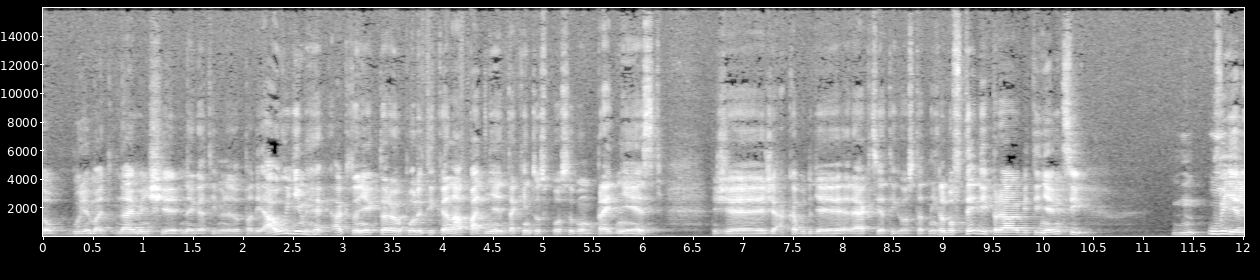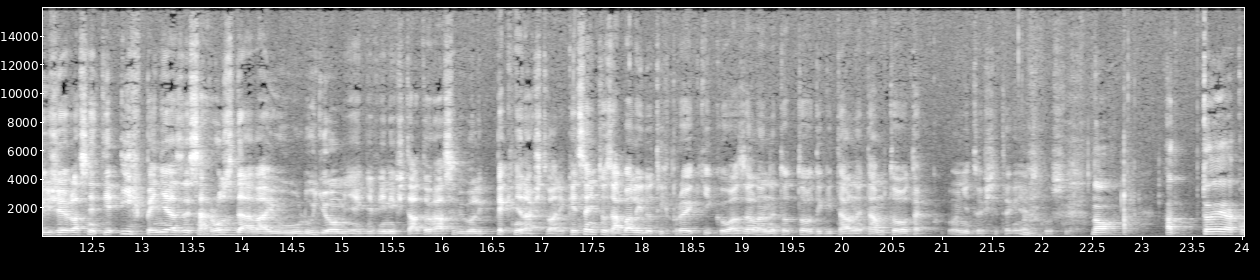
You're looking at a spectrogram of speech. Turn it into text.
to bude mať najmenšie negatívne dopady. A uvidíme, ak to niektorého politika napadne takýmto spôsobom predniesť, že, že aká bude reakcia tých ostatných. Lebo vtedy práve by tí Nemci uvideli, že vlastne tie ich peniaze sa rozdávajú ľuďom niekde v iných štátoch a asi by boli pekne naštvaní. Keď sa im to zabali do tých projektíkov a zelené toto, digitálne tamto, tak oni to ešte tak nejak skúsili. No a to je ako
